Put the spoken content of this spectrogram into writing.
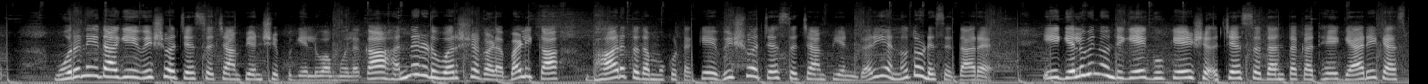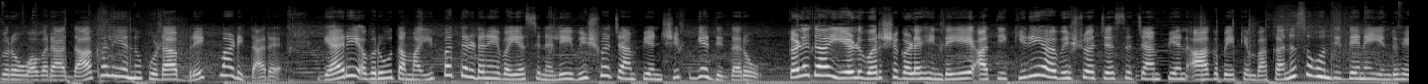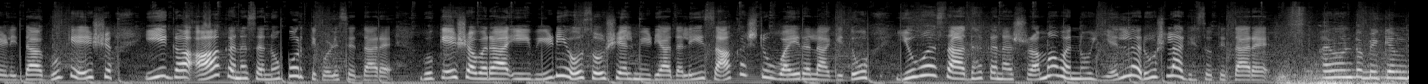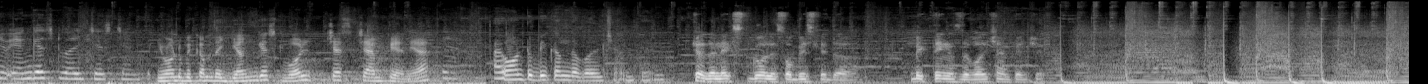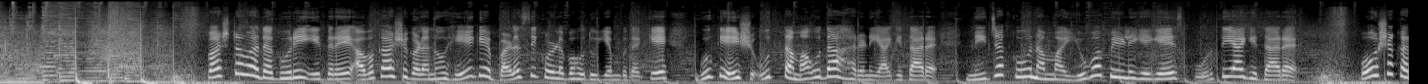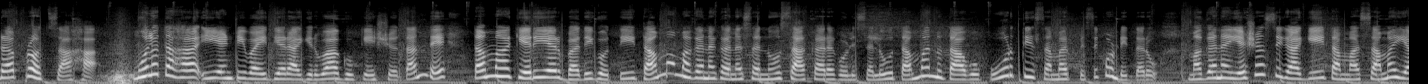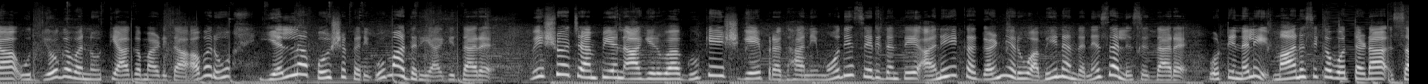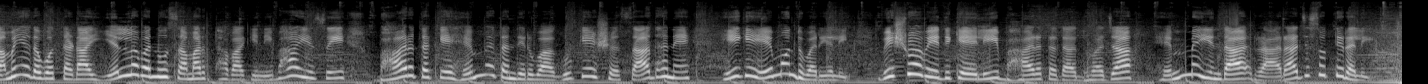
ಮೂರನೆಯದಾಗಿ ವಿಶ್ವ ಚೆಸ್ ಚಾಂಪಿಯನ್ಶಿಪ್ ಗೆಲ್ಲುವ ಮೂಲಕ ಹನ್ನೆರಡು ವರ್ಷಗಳ ಬಳಿಕ ಭಾರತದ ಮುಕುಟಕ್ಕೆ ವಿಶ್ವ ಚೆಸ್ ಚಾಂಪಿಯನ್ ಗರಿಯನ್ನು ತೊಡಿಸಿದ್ದಾರೆ. ಈ ಗೆಲುವಿನೊಂದಿಗೆ ಗುಕೇಶ್ ಚೆಸ್ ದಂತಕಥೆ ಗ್ಯಾರಿ ಕ್ಯಾಸ್ಪರೋವ್ ಅವರ ದಾಖಲೆಯನ್ನು ಕೂಡ ಬ್ರೇಕ್ ಮಾಡಿದ್ದಾರೆ. ಗ್ಯಾರಿ ಅವರು ತಮ್ಮ ಇಪ್ಪತ್ತೆರಡನೇ ವಯಸ್ಸಿನಲ್ಲಿ ವಿಶ್ವ ಚಾಂಪಿಯನ್ಶಿಪ್ ಗೆದ್ದಿದ್ದರು. ಕಳೆದ ಏಳು ವರ್ಷಗಳ ಹಿಂದೆಯೇ ಅತಿ ಕಿರಿಯ ವಿಶ್ವ ಚೆಸ್ ಚಾಂಪಿಯನ್ ಆಗಬೇಕೆಂಬ ಕನಸು ಹೊಂದಿದ್ದೇನೆ ಎಂದು ಹೇಳಿದ್ದ ಗುಕೇಶ್ ಈಗ ಆ ಕನಸನ್ನು ಪೂರ್ತಿಗೊಳಿಸಿದ್ದಾರೆ. ಗುಕೇಶ್ ಅವರ ಈ ವಿಡಿಯೋ ಸೋಷಿಯಲ್ ಮೀಡಿಯಾದಲ್ಲಿ ಸಾಕಷ್ಟು ವೈರಲ್ ಆಗಿದ್ದು ಯುವ ಸಾಧಕನ ಶ್ರಮವನ್ನು ಎಲ್ಲರೂ ಶ್ಲಾಘಿಸುತ್ತಿದ್ದಾರೆ. I want to become the youngest world chess champion you want to become the youngest world chess champion yeah I want to become the world champion so the next goal is obviously the big thing is the world championship. ಸ್ಪಷ್ಟವಾದ ಗುರಿ ಇದ್ದರೆ ಅವಕಾಶಗಳನ್ನು ಹೇಗೆ ಬಳಸಿಕೊಳ್ಳಬಹುದು ಎಂಬುದಕ್ಕೆ ಗುಕೇಶ್ ಉತ್ತಮ ಉದಾಹರಣೆಯಾಗಿದ್ದಾರೆ ನಿಜಕ್ಕೂ ನಮ್ಮ ಯುವ ಪೀಳಿಗೆಗೆ ಸ್ಫೂರ್ತಿಯಾಗಿದ್ದಾರೆ ಪೋಷಕರ ಪ್ರೋತ್ಸಾಹ. ಮೂಲತಃ ಇಎನ್ಟಿ ವೈದ್ಯರಾಗಿರುವ ಗುಕೇಶ್ ತಂದೆ ತಮ್ಮ ಕೆರಿಯರ್ ಬದಿಗೊತ್ತಿ ತಮ್ಮ ಮಗನ ಕನಸನ್ನು ಸಾಕಾರಗೊಳಿಸಲು ತಮ್ಮನ್ನು ತಾವು ಪೂರ್ತಿ ಸಮರ್ಪಿಸಿಕೊಂಡಿದ್ದರು. ಮಗನ ಯಶಸ್ಸಿಗಾಗಿ ತಮ್ಮ ಸಮಯ, ಉದ್ಯೋಗವನ್ನು ತ್ಯಾಗ ಮಾಡಿದ ಅವರು ಎಲ್ಲ ಪೋಷಕರಿಗೂ ಮಾದರಿಯಾಗಿದ್ದಾರೆ. ವಿಶ್ವ ಚಾಂಪಿಯನ್ ಆಗಿರುವ ಗುಕೇಶ್ಗೆ ಪ್ರಧಾನಿ ಮೋದಿ ಸೇರಿದಂತೆ ಅನೇಕ ಗಣ್ಯರು ಅಭಿನಂದನೆ ಸಲ್ಲಿಸಿದ್ದಾರೆ. ಒಟ್ಟಿನಲ್ಲಿ ಮಾನಸಿಕ ಒತ್ತಡ, ಸಮಯದ ಒತ್ತಡ ಎಲ್ಲವನ್ನೂ ಸಮರ್ಥವಾಗಿ ನಿಭಾಯಿಸಿ ಭಾರತಕ್ಕೆ ಹೆಮ್ಮೆ ತಂದಿರುವ ಗುಕೇಶ್ ಸಾಧನೆ ಹೀಗೆಯೇ ಮುಂದುವರಿಯಲಿ. ವಿಶ್ವ ವೇದಿಕೆಯಲ್ಲಿ ಭಾರತದ ಧ್ವಜ ಹೆಮ್ಮೆಯಿಂದ ರಾರಾಜಿಸುತ್ತಿರಲಿ.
